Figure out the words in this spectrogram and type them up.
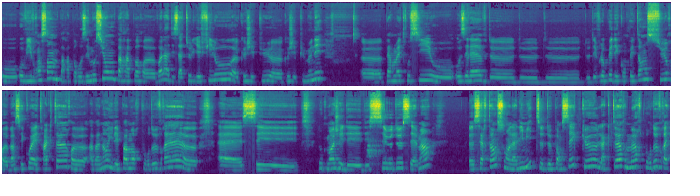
au, au vivre ensemble, par rapport aux émotions, par rapport euh, voilà des ateliers philo euh, que j'ai pu euh, que j'ai pu mener, permettre aussi aux, aux élèves de, de, de, de développer des compétences sur ben, c'est quoi être acteur ah ben non il est pas mort pour de vrai c'est donc moi j'ai des, des CE2 CM1 euh, certains sont à la limite de penser que l'acteur meurt pour de vrai.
